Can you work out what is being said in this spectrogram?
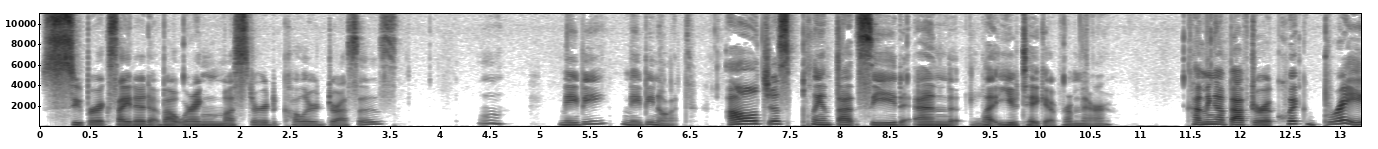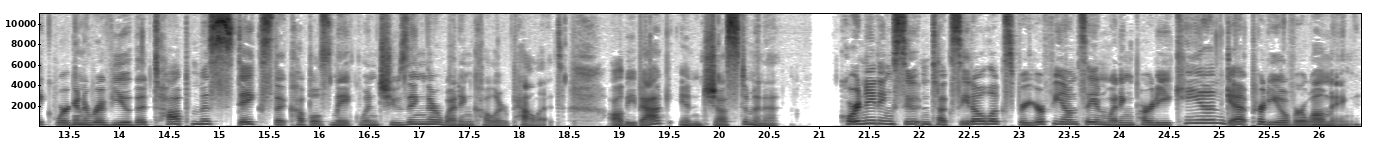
super excited about wearing mustard colored dresses? Hmm, maybe, maybe not. I'll just plant that seed and let you take it from there. Coming up after a quick break, we're going to review the top mistakes that couples make when choosing their wedding color palette. I'll be back in just a minute. Coordinating suit and tuxedo looks for your fiance and wedding party can get pretty overwhelming.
